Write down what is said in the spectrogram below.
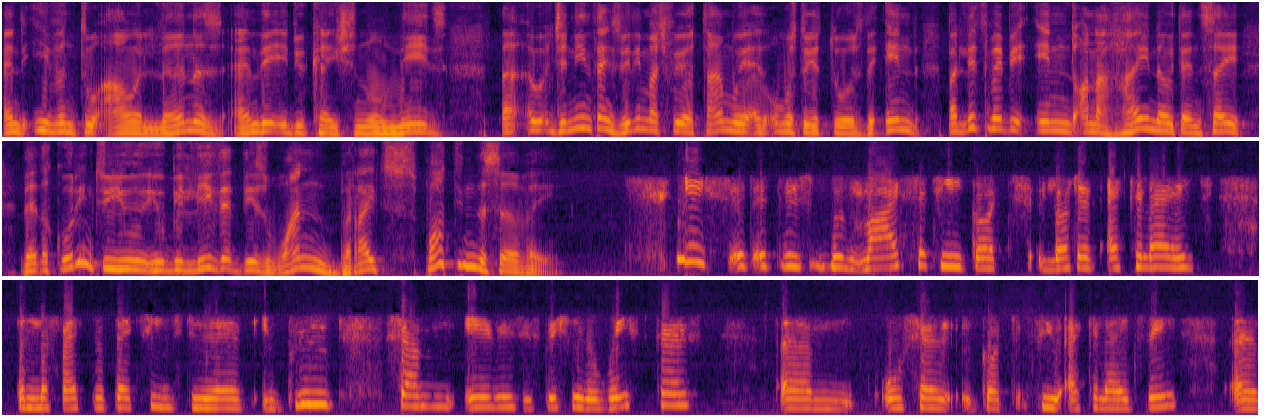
and even to our learners and their educational needs. Uh, Janine, thanks very much for your time. We're almost to get towards the end, but let's maybe end on a high note and say that according to you, you believe that there's one bright spot in the survey. Yes, it, it was MyCiTi got a lot of accolades, and the fact that that seems to have improved some areas, especially the west coast. Um, also got a few accolades there, uh,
